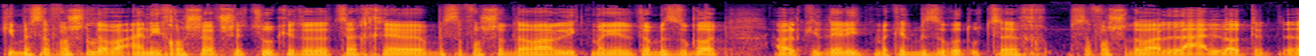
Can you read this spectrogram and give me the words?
כי בסופו של דבר, אני חושב שצוקי, אתה יודע, צריך אה, בסופו של דבר להתמקד יותר בזוגות, אבל כדי להתמקד בזוגות הוא צריך בסופו של דבר להעלות את אה,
